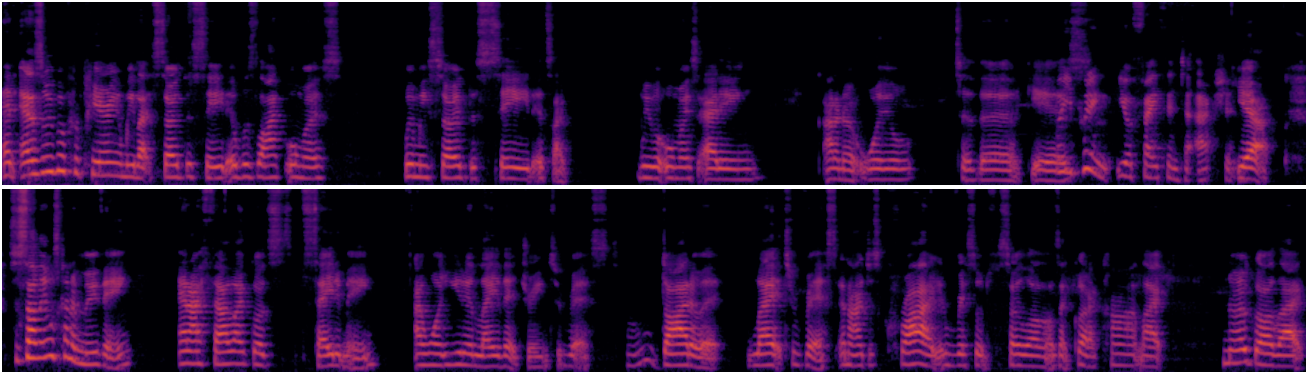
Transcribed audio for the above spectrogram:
And as we were preparing and we like sowed the seed, it was like almost when we sowed the seed, it's like we were almost adding, I don't know, oil to the gears. Well, you're putting your faith into action. Yeah. So something was kind of moving, and I felt like God say to me, I want you to lay that dream to rest Oh. die to it, lay it to rest. And I just cried and wrestled for so long. I was like, God, I can't. Like, no, God, like,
